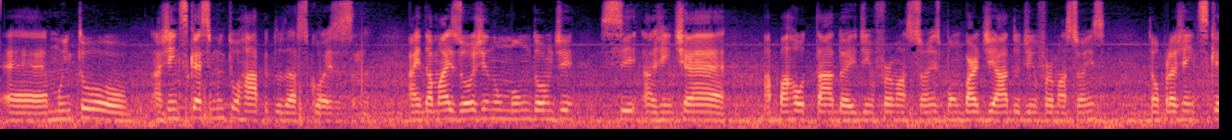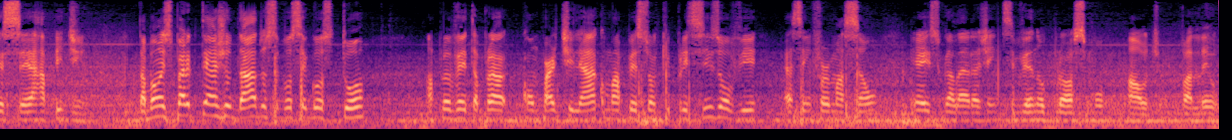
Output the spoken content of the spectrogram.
é muito. A gente esquece muito rápido das coisas, né? Ainda mais hoje num mundo onde se a gente é abarrotado aí de informações, bombardeado de informações. Então, para a gente esquecer é rapidinho. Tá bom? Espero que tenha ajudado. Se você gostou, Aproveita para compartilhar com uma pessoa que precisa ouvir essa informação. E é isso, galera. A gente se vê no próximo áudio. Valeu!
